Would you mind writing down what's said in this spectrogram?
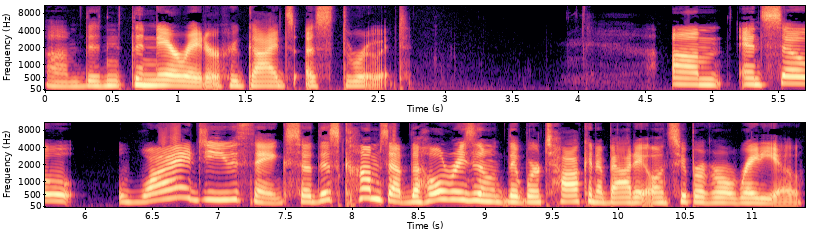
um, the the narrator who guides us through it um, and so why do you think? So this comes up. The whole reason that we're talking about it on Supergirl Radio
